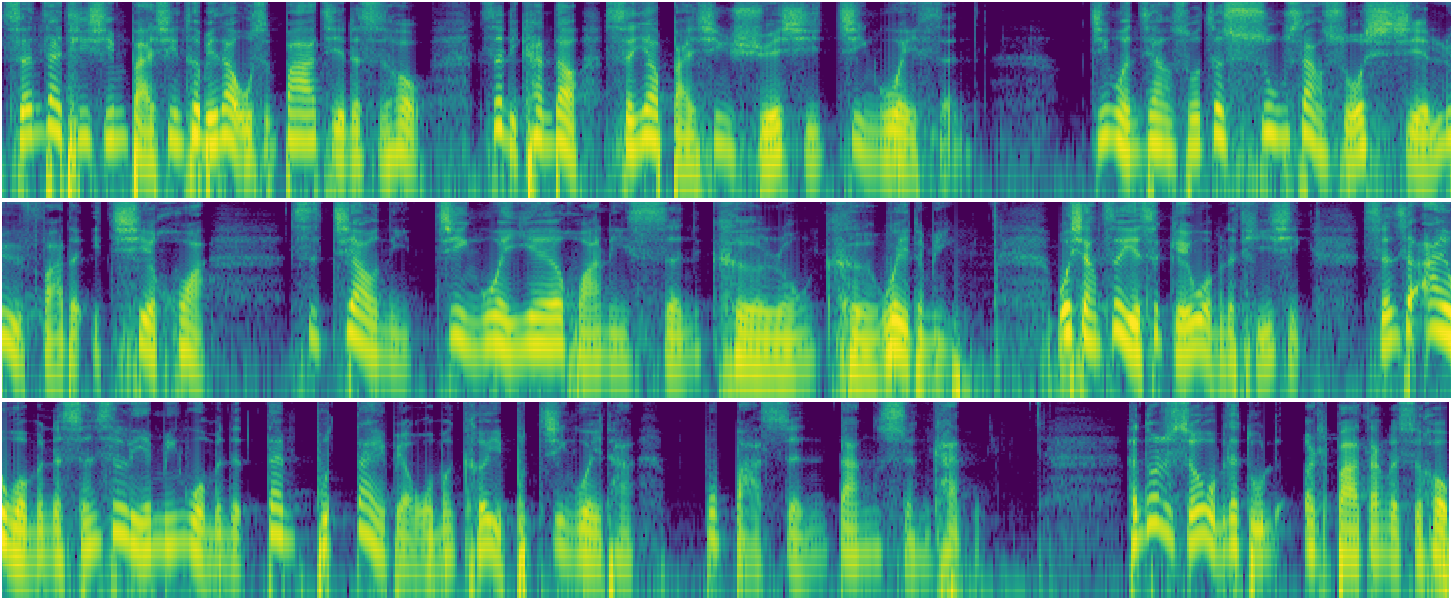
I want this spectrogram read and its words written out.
神在提醒百姓，特别到五十八节的时候，这里看到神要百姓学习敬畏神。经文这样说：这书上所写律法的一切话，是叫你敬畏耶和华你神可荣可畏的名。我想这也是给我们的提醒。神是爱我们的，神是怜悯我们的，但不代表我们可以不敬畏他，不把神当神看。很多的时候，我们在读二十八章的时候，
